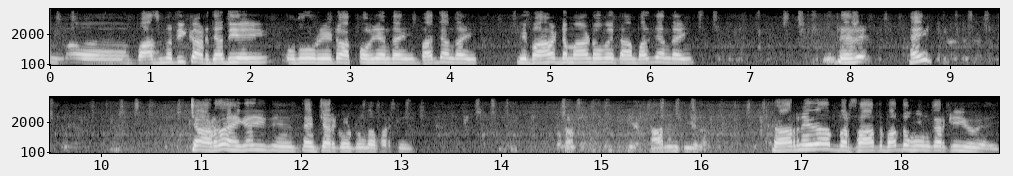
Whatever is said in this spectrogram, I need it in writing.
ਅਹ, ਬਾਸਮਤੀ ਘਟ ਜਾਂਦੀ ਹੈ ਜੀ ਉਦੋਂ ਰੇਟ ਅਪ ਹੋ ਜਾਂਦਾ ਜੀ ਵੱਧ ਜਾਂਦਾ ਜੀ। ਜੇ ਬਾਹਰ ਡਿਮਾਂਡ ਹੋਵੇ ਤਾਂ ਵੱਧ ਜਾਂਦਾ ਜੀ। ਤੇ ਹੈ ਜੀ? ਝਾੜ ਦਾ ਹੈਗਾ ਜੀ 3-4 ਕੁਇੰਟਲ ਦਾ ਫ਼ਰਕ ਜੀ। ਕਾਰਨ ਕੀ ਹੈ? ਕਾਰਨ ਇਹਦਾ ਬਰਸਾਤ ਵੱਧ ਹੋਣ ਕਰਕੇ ਹੀ ਹੋਇਆ ਜੀ।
